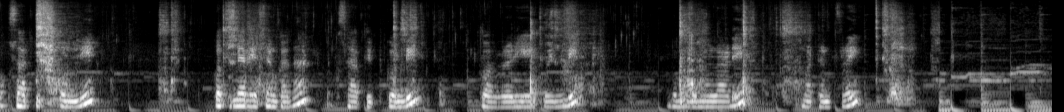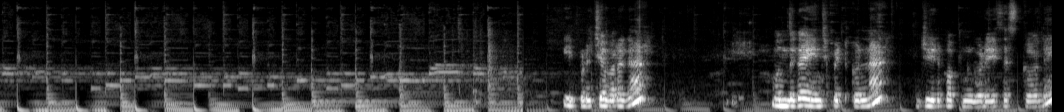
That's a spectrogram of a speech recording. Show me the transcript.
ఒకసారి తిప్పుకోండి. కొత్తిమీర వేసాం కదా ఒకసారి తిప్పుకోండి. కూర రెడీ అయిపోయింది. గుమ్మగుమ్మలాడే మటన్ ఫ్రై. ఇప్పుడు చివరగా ముందుగా వేయించి పెట్టుకున్న జీడిపప్పును కూడా వేసేసుకోవాలి.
